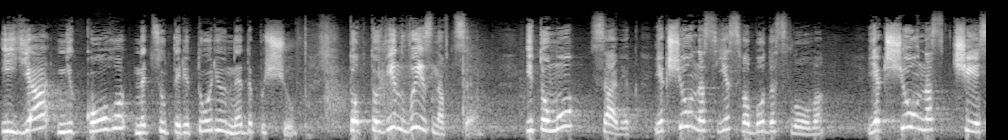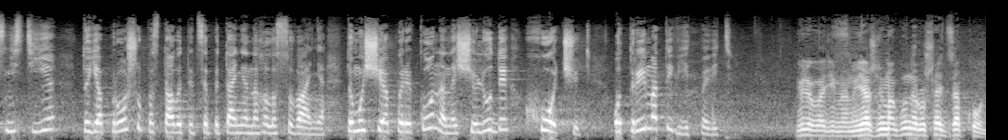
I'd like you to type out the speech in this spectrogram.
і я нікого на цю територію не допущу. Тобто він визнав це. І тому, Савік, якщо у нас є свобода слова, якщо у нас чесність є, то я прошу поставити це питання на голосування, тому що я переконана, що люди хочуть отримати відповідь. Юлия Владимировна, ну я же не могу нарушать закон,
